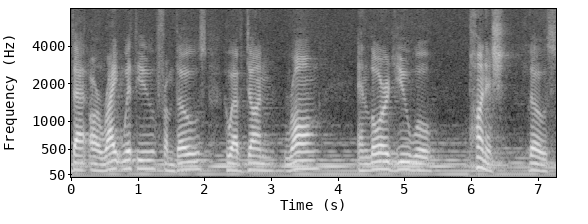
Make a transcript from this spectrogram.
that are right with you from those who have done wrong. And Lord, you will punish those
